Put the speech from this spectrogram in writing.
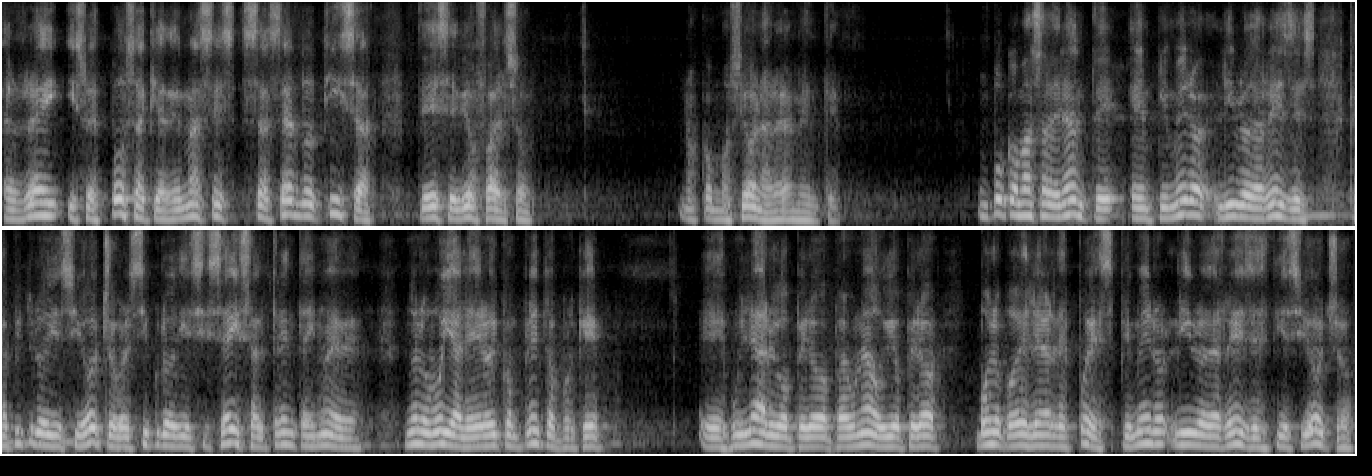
el rey y su esposa, que además es sacerdotisa de ese Dios falso, nos conmociona realmente. Un poco más adelante, en primero libro de Reyes, capítulo 18, versículo 16 al 39, no lo voy a leer hoy completo porque es muy largo pero para un audio, pero vos lo podés leer después. Primero libro de Reyes 18,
